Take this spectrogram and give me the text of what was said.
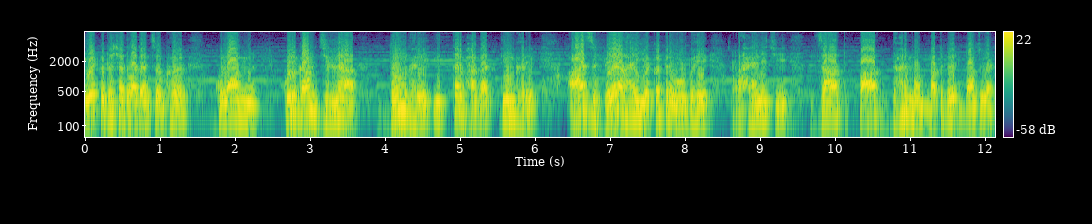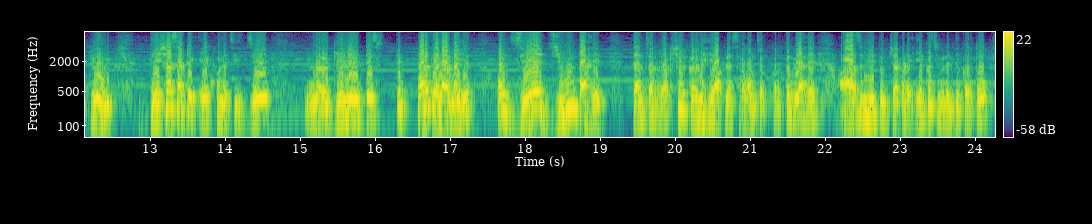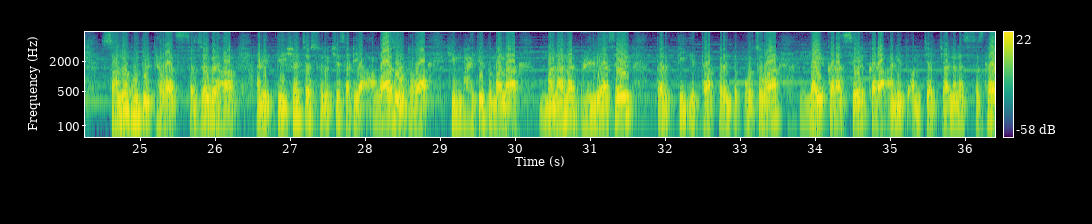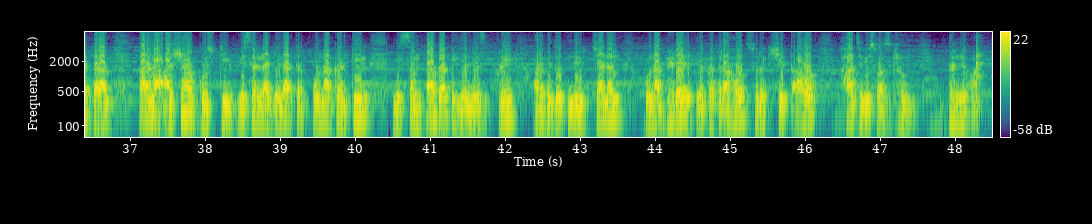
एक दहशतवाद्यांचं घर कुलाम कुलगाम जिल्हा दोन घरे इतर भागात तीन घरे. आज वेळ आहे एकत्र उभे राहण्याची. जात पात धर्म मतभेद बाजूला ठेवून देशासाठी एक होण्याची जे गेले ते ते परत येणार नाहीयेत. पण जे जिवंत आहेत त्यांचं रक्षण करणे हे आपल्या सर्वांचं कर्तव्य आहे. आज मी तुमच्याकडे एकच विनंती करतो सहानुभूती ठेवा सजग राहा आणि देशाच्या सुरक्षेसाठी आवाज उठवा. ही माहिती तुम्हाला मनाला भिडली असेल तर ती इतरांपर्यंत पोहोचवा. लाईक करा शेअर करा आणि आमच्या चॅनलला सबस्क्राईब करा. कारण अशा गोष्टी विसरल्या गेल्या तर पुन्हा घडतील. मी संपादक एन एस भुरे आरोग्यदूत न्यूज चॅनल पुन्हा भेडेल एकत्र आहोत सुरक्षित आहोत हाच विश्वास घेऊन. धन्यवाद.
